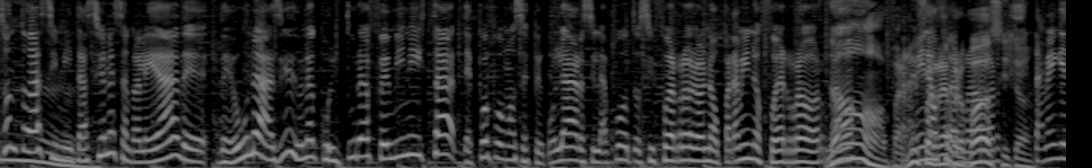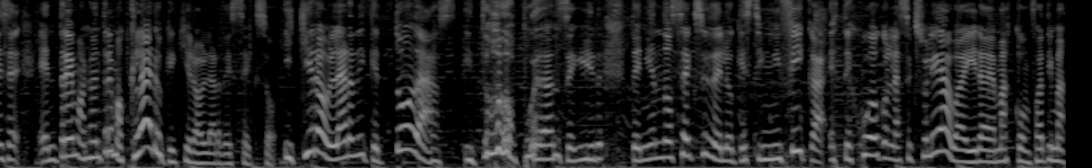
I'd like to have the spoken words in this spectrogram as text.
Son todas Ah. imitaciones en realidad de, de una, ¿sí? de una cultura feminista. Después podemos especular si la foto, si fue error o no. Para mí no fue error, ¿no? No, para mí fue re a error. propósito. También que dice, entremos, no entremos. Claro que quiero hablar de sexo. Y quiero hablar de que todas y todos puedan seguir teniendo sexo y de lo que significa este juego con la sexualidad. Va a ir además con Fátima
